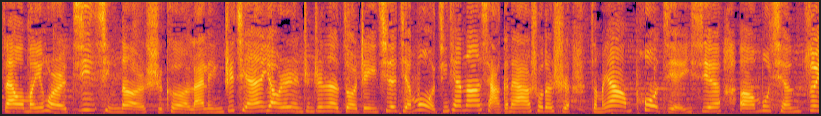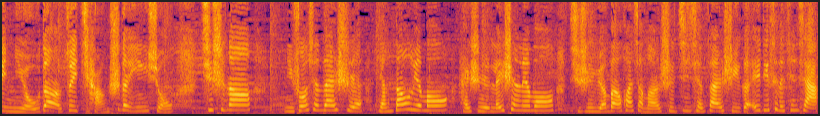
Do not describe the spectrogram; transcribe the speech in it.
在我们一会儿激情的时刻来临之前，要认认真真的做这一期的节目。今天呢，想要跟大家说的是，怎么样破解一些呃目前最牛的、最强势的英雄。其实呢。你说现在是羊刀联盟还是雷神联盟？其实原本幻想的是季前赛是一个 ADC 的天下，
